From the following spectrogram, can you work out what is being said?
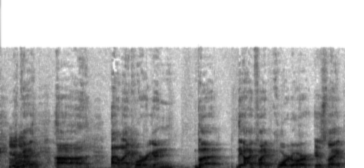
Okay, uh, I like Oregon, but the I-5 corridor is like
